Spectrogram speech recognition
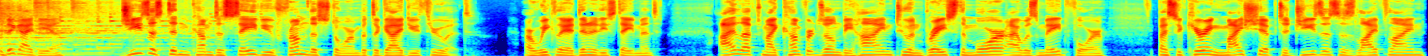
The big idea Jesus didn't come to save you from the storm, but to guide you through it. Our weekly identity statement I left my comfort zone behind to embrace the more I was made for by securing my ship to Jesus' lifeline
